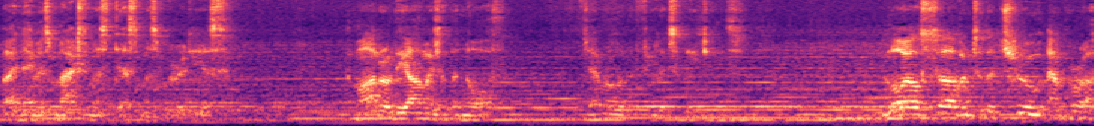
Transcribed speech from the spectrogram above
My name is Maximus Decimus Meridius, commander of the armies of the North, general of the Felix Legions, loyal servant to the true Emperor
